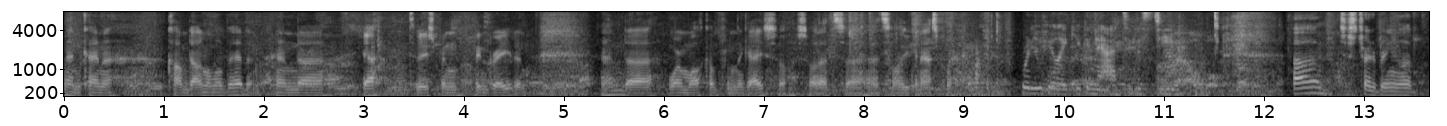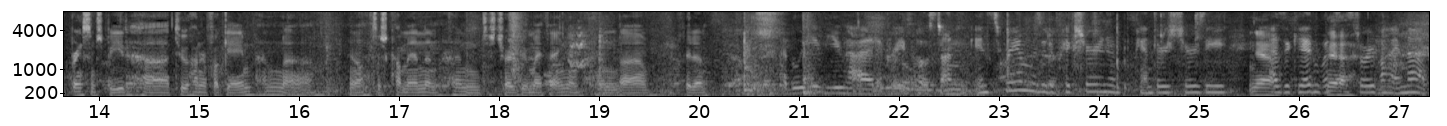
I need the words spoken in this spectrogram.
then kind of calm down a little bit. And, and uh, yeah, today's been been great and and uh, warm welcome from the guys. So so that's uh, that's all you can ask for. What do you feel like you can add to this team? Um, just try to bring uh, bring some speed, uh, 200 foot game, and uh, you know just come in and, and just try to do my thing and, and um, fit in. I believe you had a great post on Instagram. Was it a picture in a Panthers jersey Yeah. as a kid? What's Yeah. the story behind that?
